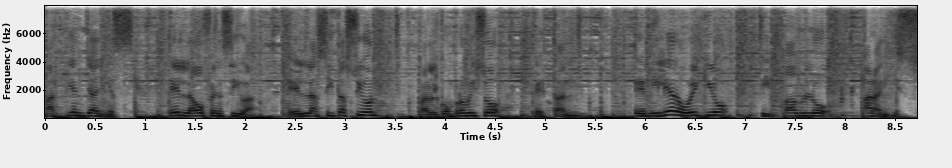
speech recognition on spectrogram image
Bastián Yáñez en la ofensiva. En la citación para el compromiso están Emiliano Vecchio y Pablo Aranguis.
